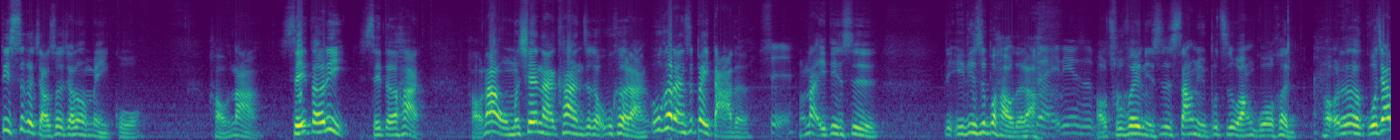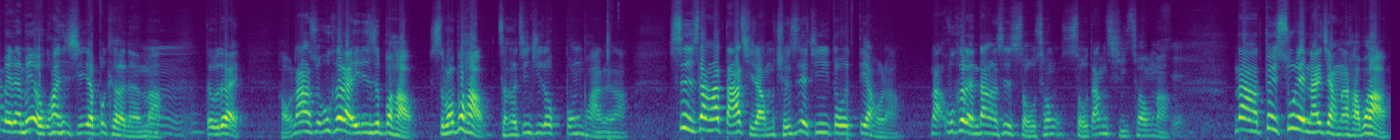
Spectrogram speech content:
第四个角色叫做美国。好，那谁得利谁得害？好，那我们先来看这个乌克兰，乌克兰是被打的，是，那一定是，一定是不好的啦。对，一定是。好，除非你是商女不知亡国恨，好，那个国家没了没有关系啊，不可能嘛，对不对？好，那是乌克兰一定是不好，什么不好？整个经济都崩盘了啦。事实上，它打起来，我们全世界经济都会掉了。那乌克兰当然是首冲，首当其冲嘛。那对苏联来讲呢，好不好？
